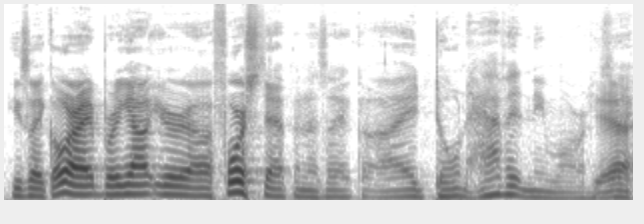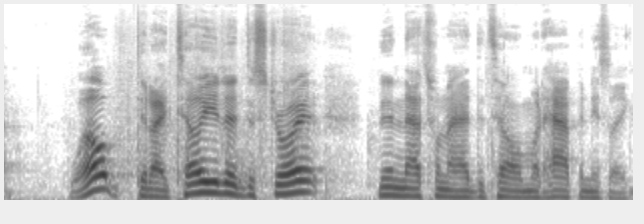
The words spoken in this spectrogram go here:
he's like, "All right, bring out your uh, four step," and I was like, "I don't have it anymore." He's Yeah. like, well, did I tell you to destroy it? Then that's when I had to tell him what happened. He's like,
